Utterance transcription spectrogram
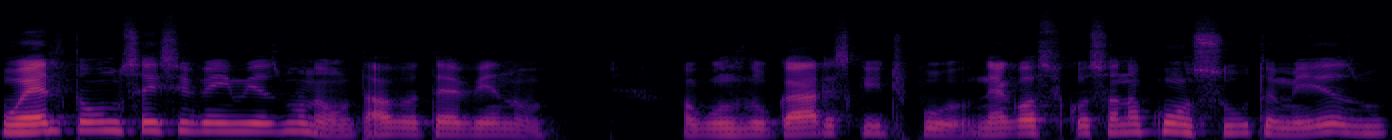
O Elton não sei se vem mesmo não, tava até vendo alguns lugares que, tipo, o negócio ficou só na consulta mesmo,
